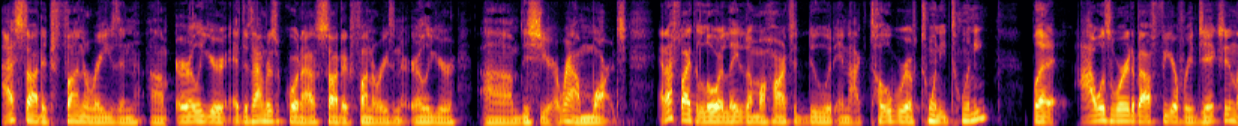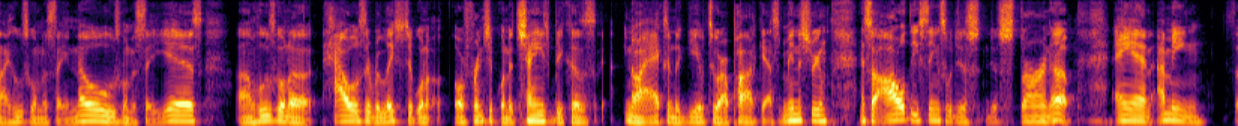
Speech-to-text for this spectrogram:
I started fundraising um, earlier at the time of this recording. I started fundraising earlier um, this year, around March, and I feel like the Lord laid it on my heart to do it in October of 2020. But I was worried about fear of rejection, like who's going to say no, who's going to say yes, um, who's going to, how is the relationship going to, or friendship going to change? Because you know I asked him to give to our podcast ministry, and so all these things were just just stirring up. And I mean, so,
